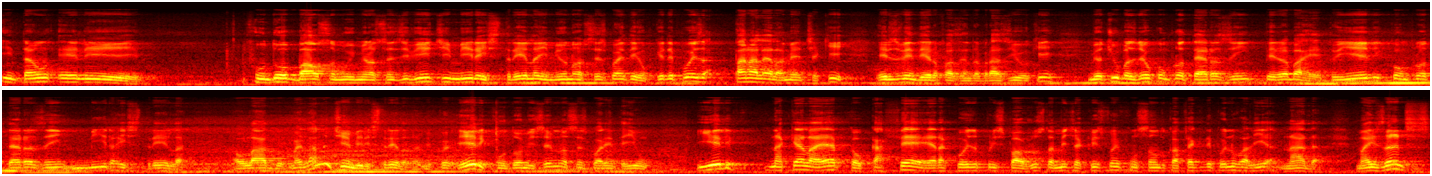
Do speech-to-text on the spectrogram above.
Então ele fundou Bálsamo em 1920 e Mira Estrela em 1941, porque depois, paralelamente aqui, eles venderam a Fazenda Brasil aqui, meu tio Basdeu comprou terras em Pereira Barreto. E ele comprou terras em Mira Estrela, ao lado, mas lá não tinha Mira Estrela, né? ele fundou Mira Estrela em 1941, e ele naquela época o café era a coisa principal, justamente a crise foi em função do café que depois não valia nada, mas antes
